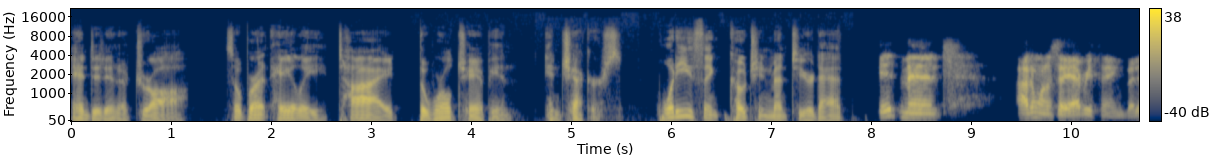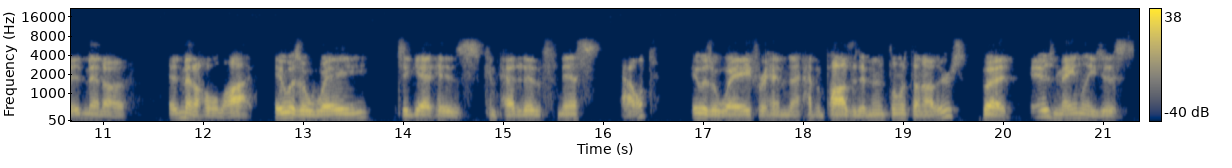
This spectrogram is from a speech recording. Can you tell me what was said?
ended in a draw. So Brent Haley tied the world champion in checkers. What do you think coaching meant to your dad? It meant I don't want to say everything, but it meant a it meant a whole lot. It was a way to get his competitiveness out. It was a way for him to have a positive influence on others, but it was mainly just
